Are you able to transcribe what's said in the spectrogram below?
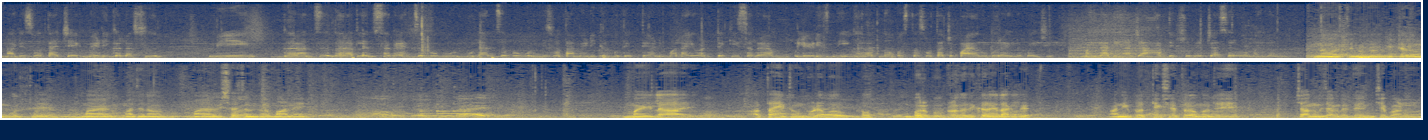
माझे स्वतःचे एक मेडिकल असून मी घरांचं घरातल्यांचं सगळ्यांचं बघून मुलांचं बघून मी स्वतः मेडिकलमध्ये येते आणि मलाही वाटतं की सगळ्या लेडीजनी घरात न बसता स्वतःच्या पायावर उभं राहिलं पाहिजे. महिला दिनाच्या हार्दिक शुभेच्छा सर्व महिलांना. नमस्ते मी विठ्ठलून बोलते. माया माझं नाव माया विशाचंद्र माने. महिला आता इथून पुढे भर भ- भरपूर प्रगती करायला लागलेत. आणि प्रत्येक क्षेत्रामध्ये चांगले चांगले त्यांचे पण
